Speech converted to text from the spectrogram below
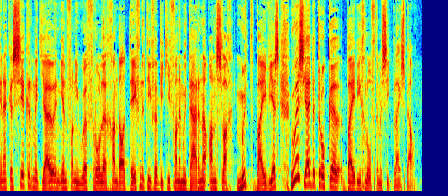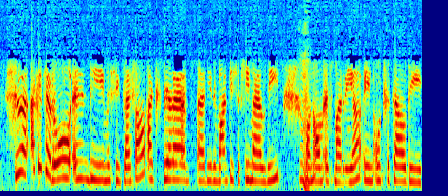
En ek is seker met jou in een van die hoofrolle gaan daar definitief 'n bietjie van 'n moderne aanslag moet by wees. Hoe is jy betrokke by die gelofte musiekblyspel? So, ek het 'n rol in die musiekblyspel. Ek speel uh, die romantiese female lead. Hmm. My naam is Maria en ons vertel die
